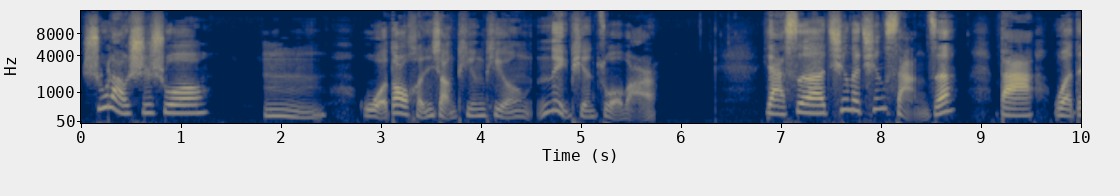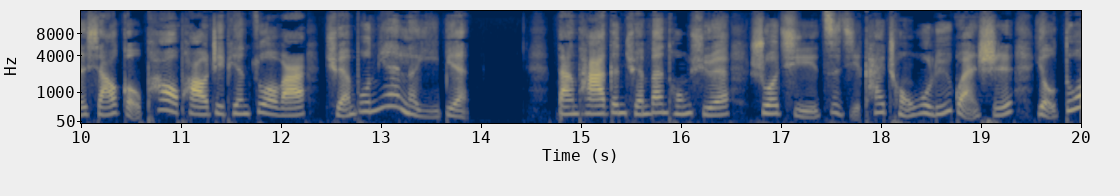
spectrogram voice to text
舒老师说：“嗯。”我倒很想听听那篇作文。亚瑟清了清嗓子，把我的小狗泡泡这篇作文全部念了一遍。当他跟全班同学说起自己开宠物旅馆时有多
